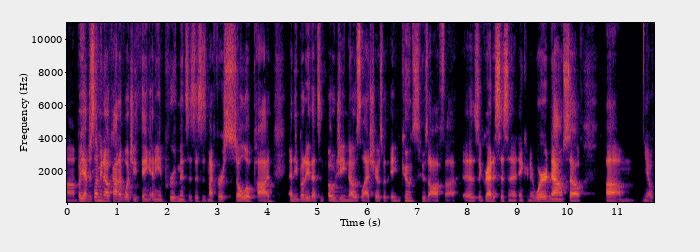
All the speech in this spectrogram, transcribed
Um, but yeah, just let me know kind of what you think, any improvements, as this is my first solo pod. Anybody that's an OG knows last year I was with Aiden Kuntz, who's off uh, as a grad assistant at Incarnate Word now. So, um, you know,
